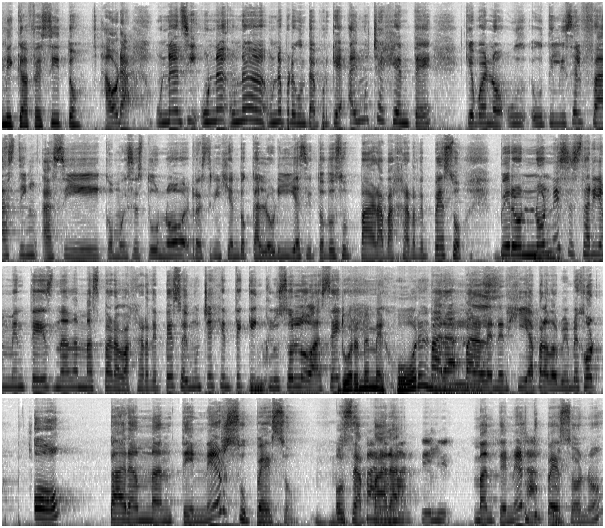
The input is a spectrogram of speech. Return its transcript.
mi, cafecito. Ahora, Nancy, una, una, una pregunta, porque hay mucha gente que, bueno, utiliza el fasting así, como dices tú, ¿no? Restringiendo calorías y todo eso para bajar de peso, pero no necesariamente es nada más para bajar de peso. Hay mucha gente que incluso lo hace... Duerme mejor, para, para la energía, para dormir mejor, o para mantener su peso. O sea, para, mantener, tu peso, ¿no?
